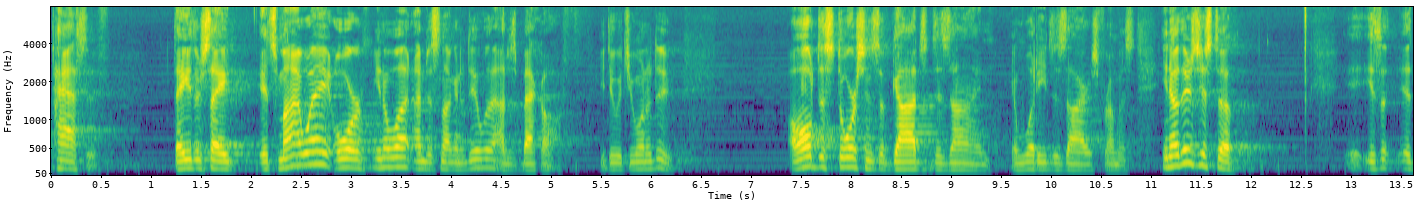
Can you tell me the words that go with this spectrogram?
passive. They either say, it's my way, or, you know what, I'm just not going to deal with it, I'll just back off. You do what you want to do. All distortions of God's design and what He desires from us. You know, there's just a, is a, it,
